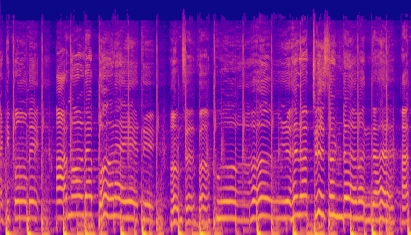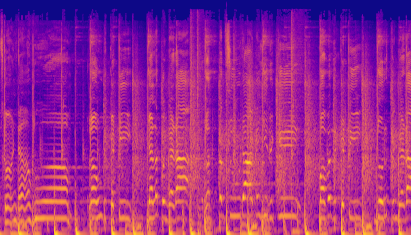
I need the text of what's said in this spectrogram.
அடிப்போமே ஆர்னோல்ட போல ஏத்து ஹம்சபா போ. ஏதாச்சும் சொண்ட வந்த ஆப்ஸ்கொண்டாவோம் ரவுண்டு கட்டி கிளப்புங்கடா ரத்தம் சூடாக இருக்கு. பவர் கட்டி நொறுக்குங்கடா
